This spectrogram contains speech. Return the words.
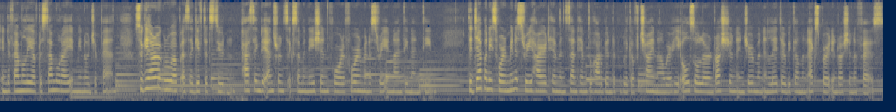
in the family of the samurai in Mino, Japan. Sugihara grew up as a gifted student, passing the entrance examination for the foreign ministry in 1919. The Japanese Foreign Ministry hired him and sent him to Harbin, Republic of China, where he also learned Russian and German and later became an expert in Russian affairs.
